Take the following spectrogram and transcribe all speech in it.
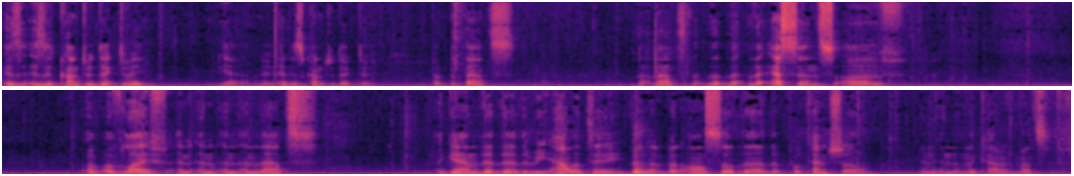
Is is it contradictory? Yeah, it, it is contradictory, but but that's that, that's the, the, the essence of of, of life, and, and, and, and that's again the, the, the reality, but, uh, but also the, the potential in, in, in the current mitzvah.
